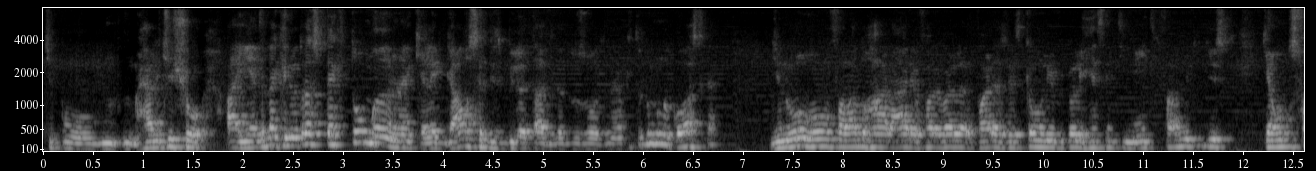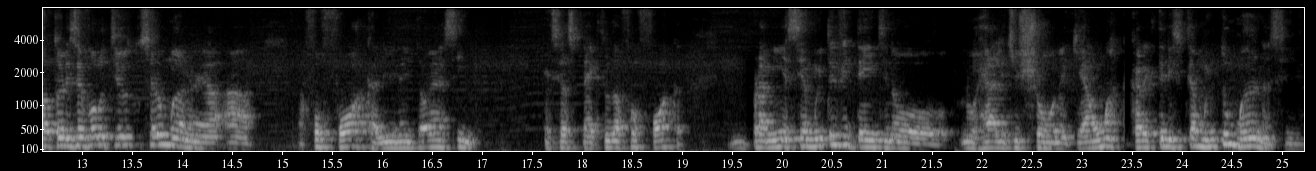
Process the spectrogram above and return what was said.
Tipo, um reality show. Aí entra naquele outro aspecto humano, né? Que é legal você bisbilhotar a vida dos outros, né? Porque todo mundo gosta, cara. De novo, vou falar do Harari, eu falei várias vezes que é um livro que eu li recentemente que fala muito disso que é um dos fatores evolutivos do ser humano, né? A, a, a fofoca ali, né? Então é assim, esse aspecto da fofoca, para mim assim é muito evidente no, no reality show, né? Que é uma característica muito humana, assim.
